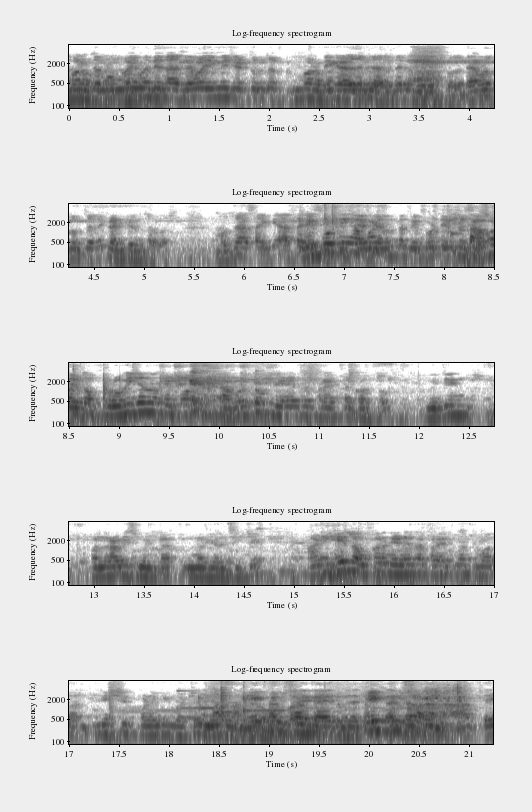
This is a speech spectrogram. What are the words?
मुंबईमध्येच असल्यामुळे इमिजिएट तुमचं बिघाड जरी झालं तरी दुरुस्त होतं त्यामुळे तुमचं ते कंटिन्यू चालू असतं. मुद्दा असा आहे की आता Reporting आपण रिपोर्टिंग ताबडतोब प्रोव्हिजनल रिपोर्ट ताबडतोब देण्याचा प्रयत्न करतो. विदिन पंधरा वीस मिनिटात इमर्जन्सीचे आणि हे लवकर देण्याचा प्रयत्न तुम्हाला निश्चितपणे मी देतो. एक करताना ते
